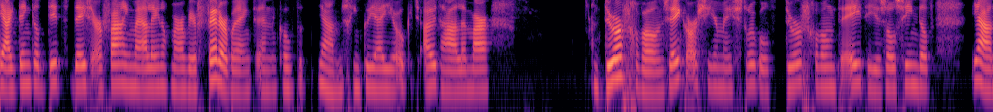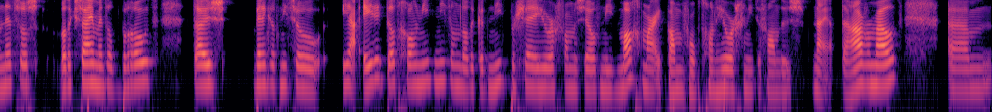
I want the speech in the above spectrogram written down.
ja, ik denk dat dit, deze ervaring mij alleen nog maar weer verder brengt. En ik hoop dat, ja, misschien kun jij hier ook iets uithalen. Maar durf gewoon, zeker als je hiermee struggelt, durf gewoon te eten. Je zal zien dat, ja, net zoals wat ik zei met dat brood, thuis ben ik dat niet zo, ja, eet ik dat gewoon niet. Niet omdat ik het niet per se heel erg van mezelf niet mag, maar ik kan bijvoorbeeld gewoon heel erg genieten van, dus, nou ja, de havermout. Um,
